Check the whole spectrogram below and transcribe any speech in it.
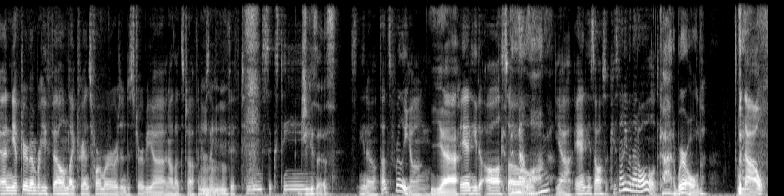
And you have to remember he filmed like Transformers and Disturbia and all that stuff, and he was Mm-hmm. like 15, 16. Jesus, You know, that's really young. yeah. And he'd also. been that long? Yeah, and he's also. He's not even that old. God, we're old. No.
